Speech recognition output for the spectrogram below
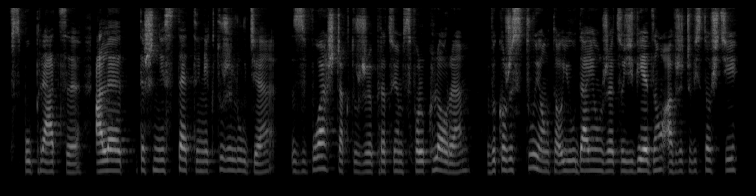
współpracy, ale też niestety niektórzy ludzie, zwłaszcza którzy pracują z folklorem, wykorzystują to i udają, że coś wiedzą, a w rzeczywistości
